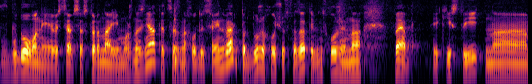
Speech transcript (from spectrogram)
вбудований, ось ця вся сторона її можна зняти. Це знаходиться інвертор. Дуже хочу сказати, він схожий на PEB, який стоїть на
